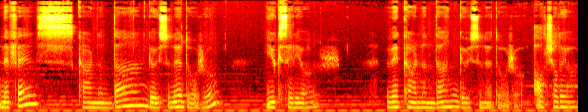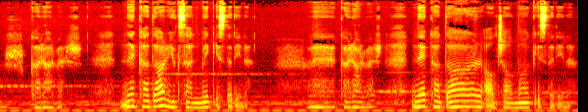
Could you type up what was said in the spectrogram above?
Nefes karnından göğsüne doğru yükseliyor ve karnından göğsüne doğru alçalıyor. Karar ver. Ne kadar yükselmek istediğine ve karar ver. Ne kadar alçalmak istediğine.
